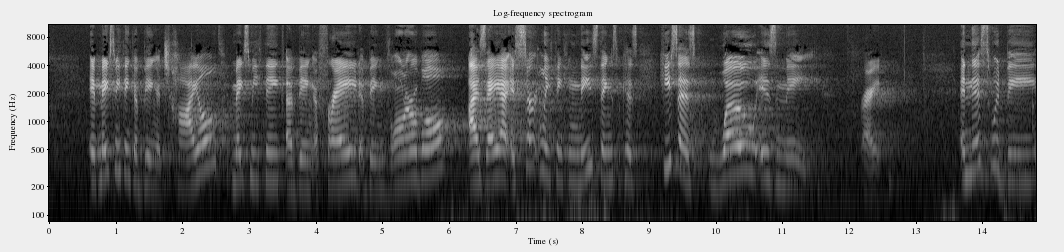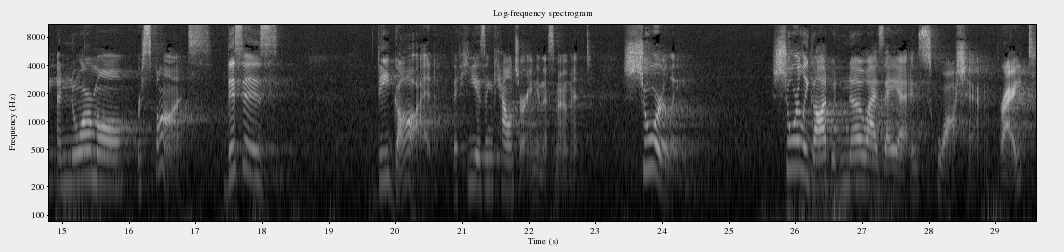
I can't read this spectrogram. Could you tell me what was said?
It makes me think of being a child, makes me think of being afraid, of being vulnerable. Isaiah is certainly thinking these things because he says, Woe is me, right? And this would be a normal response. This is the God that he is encountering in this moment. Surely, surely God would know Isaiah and squash him, right?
